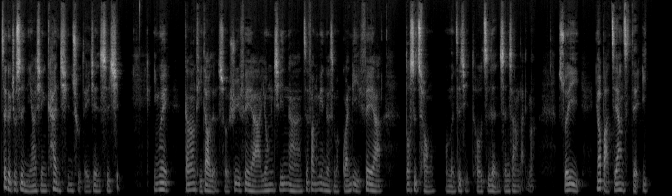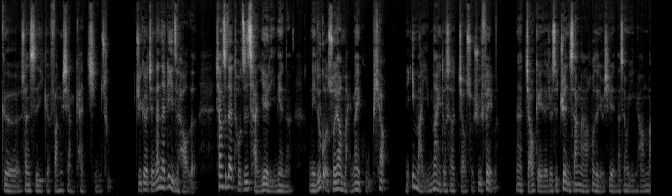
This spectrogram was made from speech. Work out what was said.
这个就是你要先看清楚的一件事情。因为刚刚提到的手续费啊、佣金啊这方面的什么管理费啊，都是从我们自己投资人身上来嘛。所以要把这样子的一个算是一个方向看清楚。举个简单的例子好了，像是在投资产业里面呢，你如果说要买卖股票，你一买一卖都是要交手续费嘛。那缴给的就是券商啊，或者有些人他是用银行买，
